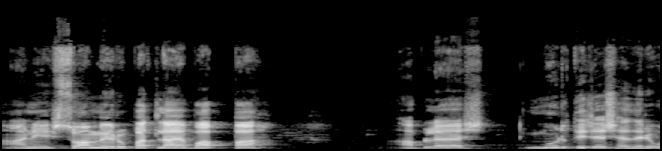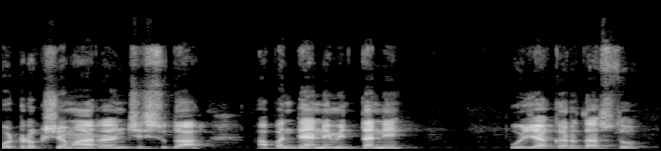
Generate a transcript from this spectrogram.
आणि स्वामी रूपातला बाप्पा आपल्या मूर्तीच्या शेजारी वटवृक्ष महाराजांची सुद्धा आपण त्या निमित्ताने पूजा करत असतो.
